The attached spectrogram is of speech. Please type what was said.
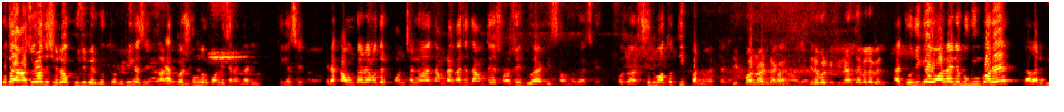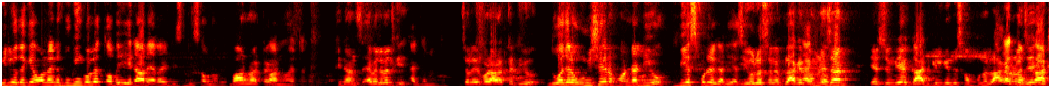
কোথায় আঁচড় আছে সেটাও খুঁজে বের করতে হবে ঠিক আছে? এত। সুন্দর কন্ডিশনের গাড়ি ঠিক আছে? এটা কাউন্টারে আমাদের পঞ্চান্ন হাজার দাম রাখা আছে দাম থেকে সরাসরি দু হাজার ডিসকাউন্ট হবে আজকে। কত শুধুমাত্র তিপ্পান্ন হাজার টাকা। তিপ্পান্ন হাজার টাকা। এর উপর কি ফিনান্স অ্যাভেলেবেল আর যদি কেউ অনলাইনে বুকিং করে দাদার ভিডিও দেখে অনলাইনে বুকিং করলে তবেই এটা আর এগারো ডিসকাউন্ট হবে। বাহান্ন হাজার টাকা। বান্ন হাজার টাকা ফিনান্স অ্যাভেলেবেল কি? একদম একদম। চলো এরপর আর একটা ডিও দু হাজার উনিশের হন্ডা ডিও বিএস ফোর এর গাড়ি আছে। ডিওলোর সঙ্গে ব্ল্যাকের একদম। কম্বিনেশন এর সঙ্গে গার্ড গিল কিন্তু সম্পূর্ণ লাগানো রয়েছে গার্ড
